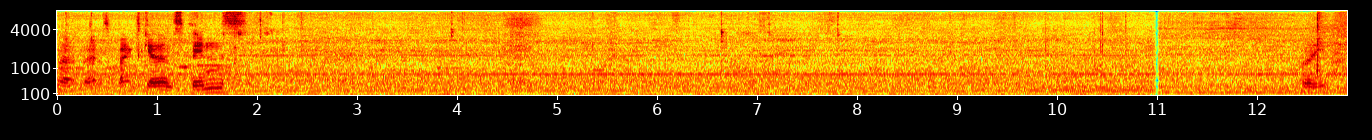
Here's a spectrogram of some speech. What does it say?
That, that's back together and spins Right.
